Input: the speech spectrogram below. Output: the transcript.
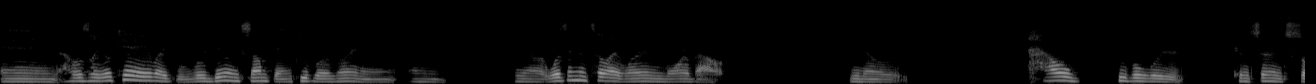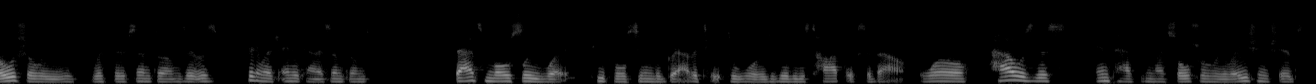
And I was like, okay, like we're doing something, people are learning and you know, it wasn't until I learned more about you know, how people were concerned socially with their symptoms. It was pretty much any kind of symptoms. That's mostly what people seem to gravitate towards were these topics about, well, how is this impacting my social relationships?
